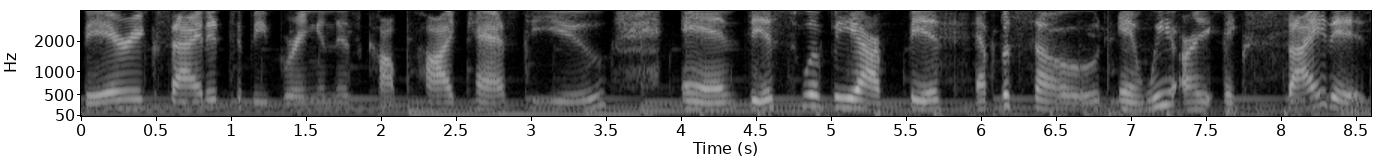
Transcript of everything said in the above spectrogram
very excited to be bringing this podcast to you, and this will be our fifth episode. And we are excited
